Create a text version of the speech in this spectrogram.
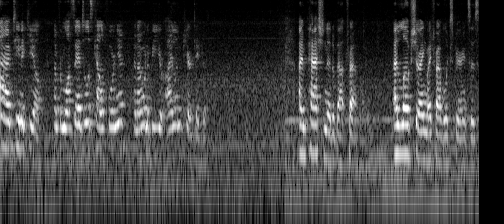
Hi, I'm Tina Keel. I'm from Los Angeles, California, and I want to be your island caretaker. I'm passionate about traveling. I love sharing my travel experiences,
